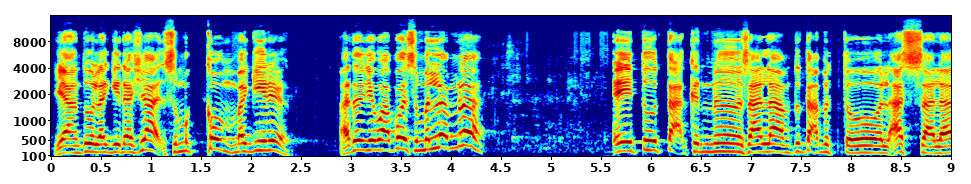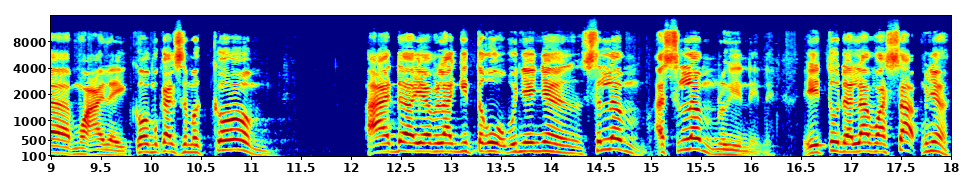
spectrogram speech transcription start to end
Yang tu lagi dahsyat. Semekum bagi dia. Atau jawab apa? Semelam lah. Itu tak kena salam. tu tak betul. Assalamualaikum. Bukan semekum. Ada yang lagi teruk bunyinya. Selam. Aslam. Itu dalam WhatsApp punya.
